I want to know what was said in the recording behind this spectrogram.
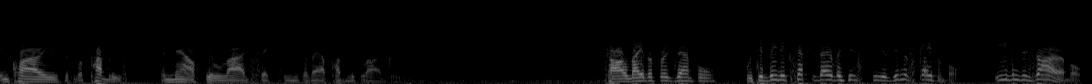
inquiries that were published and now fill large sections of our public libraries. Child labour, for example, which had been accepted over history as inescapable, even desirable,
